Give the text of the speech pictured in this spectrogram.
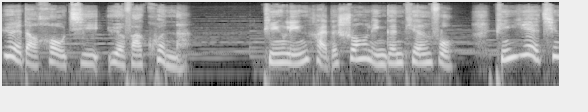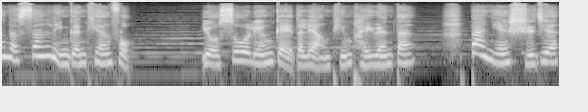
越到后期越发困难，凭林海的双灵根天赋，凭叶青的三灵根天赋，有苏玲给的两瓶培元丹，半年时间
